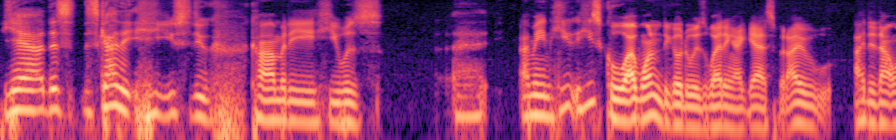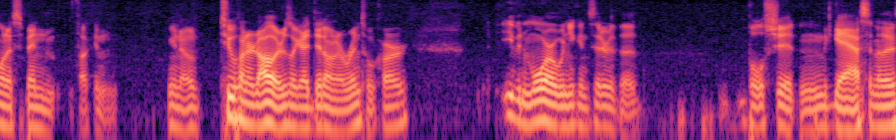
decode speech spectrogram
Yeah, this this guy that he used to do comedy, he was uh, I mean, he he's cool. I wanted to go to his wedding, I guess, but I I did not want to spend fucking, you know, $200 like I did on a rental car. Even more when you consider the bullshit and the gas and other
